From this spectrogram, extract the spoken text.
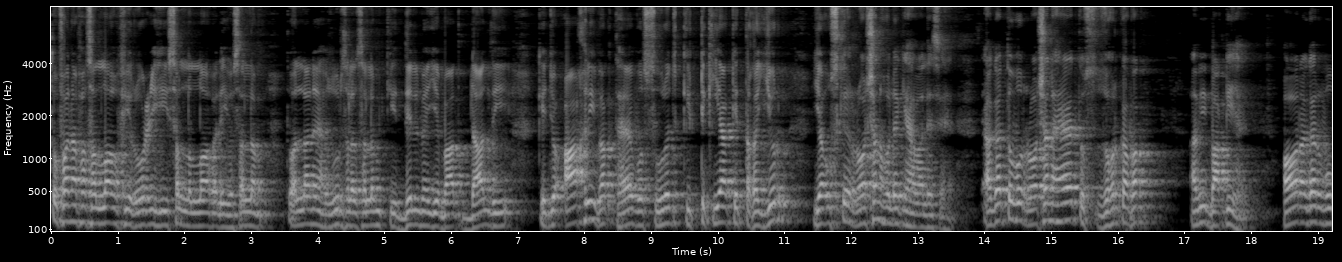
تو فن فص اللہ فی روعی صلی اللہ علیہ وسلم، تو اللہ نے حضور صلی اللہ علیہ وسلم کی دل میں یہ بات ڈال دی کہ جو آخری وقت ہے وہ سورج کی ٹکیا کے تغیر یا اس کے روشن ہونے کے حوالے سے ہے۔ اگر تو وہ روشن ہے تو ظہر کا وقت ابھی باقی ہے، اور اگر وہ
